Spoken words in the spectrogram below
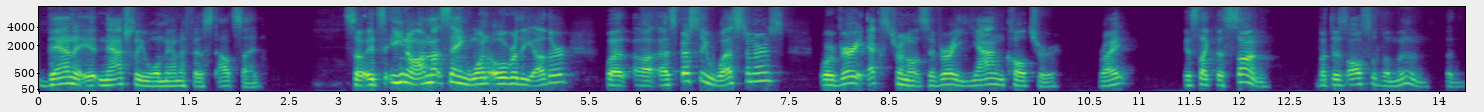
then it naturally will manifest outside. So it's you know i'm not saying one over the other but uh, especially westerners we're very external. It's a very yang culture right? It's like the sun but there's also the moon the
